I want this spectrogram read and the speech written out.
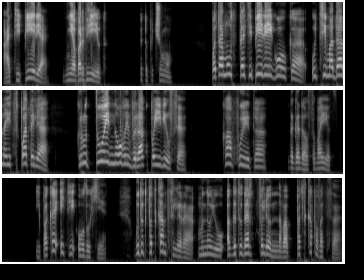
«А теперь я не обордеют!» «Это почему?» «Потому что теперь, иголка, у чемодана из пателя крутой новый враг появился!» «Копыта!» — догадался боец. «И пока эти олухи будут под канцлера, мною огосударствленного, подкапываться,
